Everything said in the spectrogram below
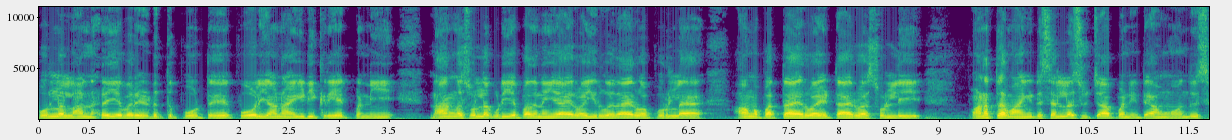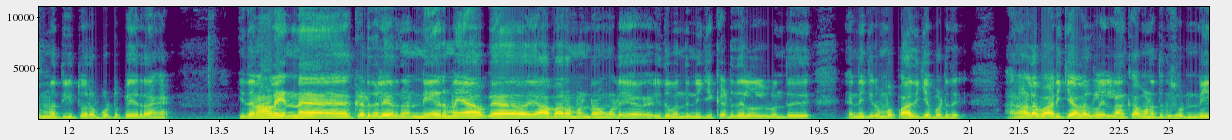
பொருளெல்லாம் நிறைய பேர் எடுத்து போட்டு போலியான ஐடி கிரியேட் பண்ணி நாங்கள் சொல்லக்கூடிய பதினையாயிரரூவா இருபதாயிரரூவா பொருளை அவங்க பத்தாயிரரூவா எட்டாயிரரூவா சொல்லி பணத்தை வாங்கிட்டு செல்லை சுவிட்ச் ஆஃப் பண்ணிவிட்டு அவங்க வந்து சிம்மத்துக்கு தூர போட்டு போயிடுறாங்க. இதனால் என்ன கெடுதல் இருந்தால் நேர்மையாக வியாபாரம் பண்ணுறவங்களுடைய இது வந்து இன்றைக்கி கெடுதல் வந்து இன்றைக்கி ரொம்ப பாதிக்கப்படுது. அதனால் வாடிக்கையாளர்கள் எல்லாம் கவனத்துக்கு சொல்லி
